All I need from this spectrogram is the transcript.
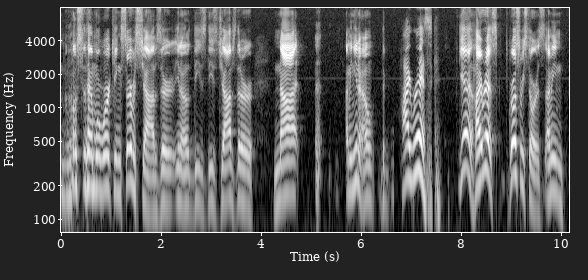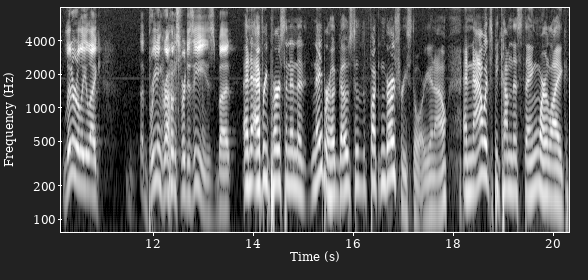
Most of them were working service jobs, or you know these these jobs that are not. I mean, you know, the High risk. yeah, high risk grocery stores. I mean, literally like uh, breeding grounds for disease. But And every person in the neighborhood goes to the fucking grocery store, you know? And now it's become this thing where, like,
